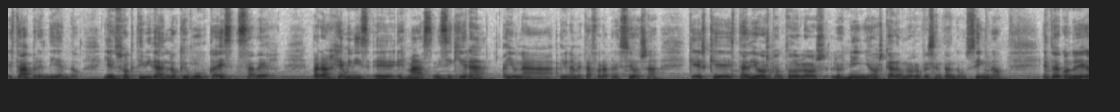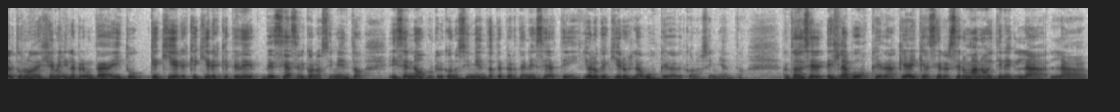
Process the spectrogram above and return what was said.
está aprendiendo. Y en su actividad lo que busca es saber. Para Géminis eh, es más, ni siquiera hay una, hay una metáfora preciosa, que es que está Dios con todos los, los niños, cada uno representando un signo. Entonces cuando llega el turno de Géminis le pregunta, ¿y tú qué quieres? ¿Qué quieres que te dé? ¿Deseas el conocimiento? Y dice, no, porque el conocimiento te pertenece a ti. Yo lo que quiero es la búsqueda del conocimiento. Entonces es la búsqueda que hay que hacer. El ser humano hoy tiene la, la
